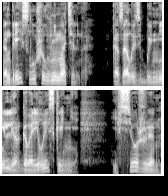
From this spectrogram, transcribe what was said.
Андрей слушал внимательно. Казалось бы, Миллер говорил искренне. И все же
